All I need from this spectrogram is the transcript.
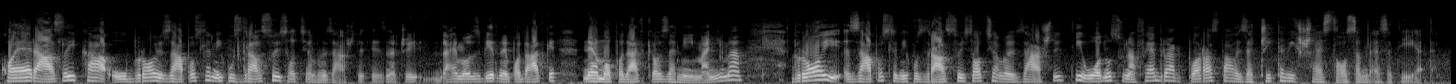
koja je razlika u broju zaposlenih u zdravstvu i socijalnoj zaštiti. Znači, dajemo zbirne podatke, nemamo podatke o zanimanjima. Broj zaposlenih u zdravstvu i socijalnoj zaštiti u odnosu na februar porastao je za čitavih 681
